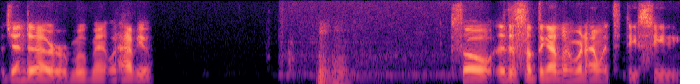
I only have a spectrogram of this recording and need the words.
agenda or movement, what have you. Mm-mm. So this is something I learned when I went to DC. I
